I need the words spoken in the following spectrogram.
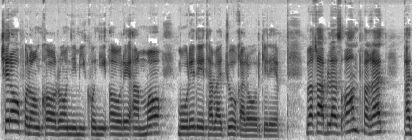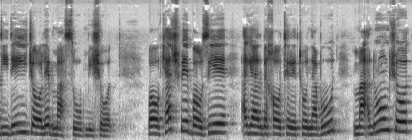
چرا فلان کار را نمی کنی؟ آره اما مورد توجه قرار گرفت و قبل از آن فقط پدیده جالب محسوب می شد. با کشف بازی اگر به خاطر تو نبود معلوم شد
